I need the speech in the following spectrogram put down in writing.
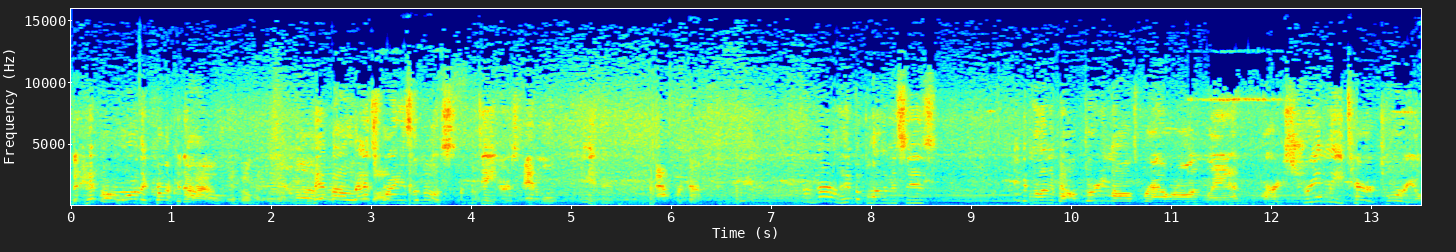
the hippo or the crocodile? Hippo. Uh, hippo, that's right, is the most dangerous animal in Africa. The Nile hippopotamuses, can run about 30 miles per hour on land, are extremely territorial,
